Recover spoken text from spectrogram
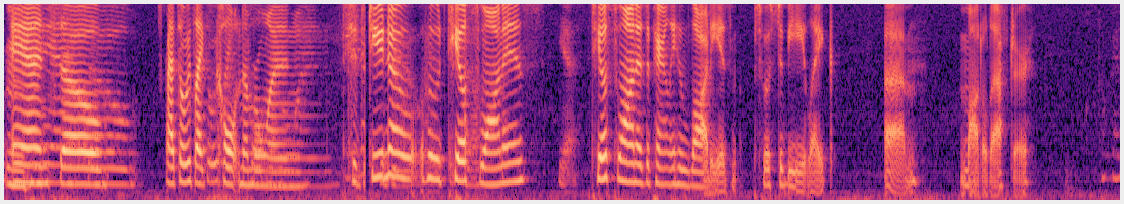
Mhm. and so that's always like cult number one. To Do you know who Teal Swan is? Yes. Teal Swan is apparently who Lottie is supposed to be like um modeled after. Okay.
